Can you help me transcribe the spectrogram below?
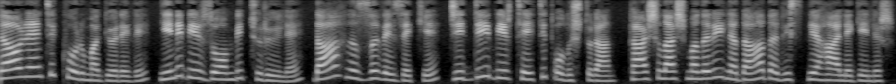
Laurent'i koruma görevi, yeni bir zombi türüyle, daha hızlı ve zeki, ciddi bir tehdit oluşturan, karşılaşmalarıyla daha da riskli hale gelir.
